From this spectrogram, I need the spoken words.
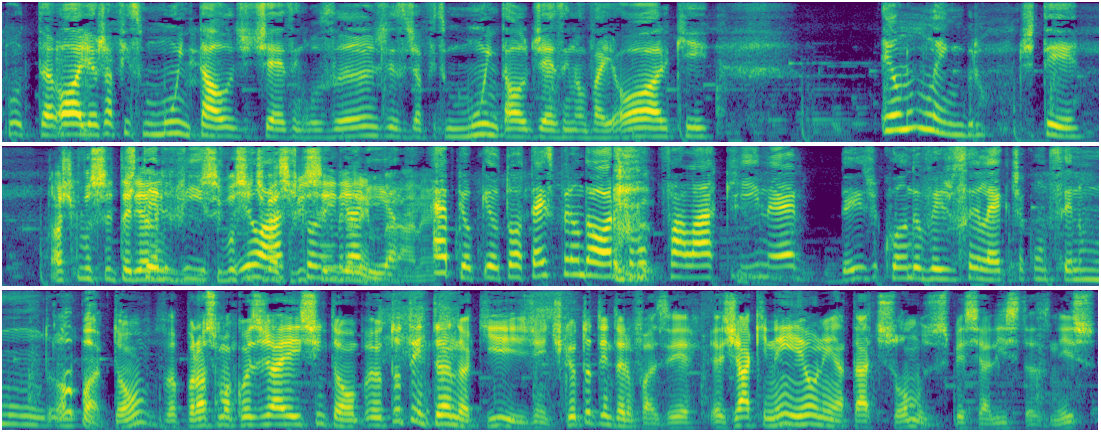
Puta, olha, eu já fiz muita aula de jazz em Los Angeles, já fiz muita aula de jazz em Nova York. Eu não lembro de ter. Acho que você teria. Ter visto. Se você eu tivesse visto, você iria lembrar, né? É, porque eu, eu tô até esperando a hora que eu vou falar aqui, né? Desde quando eu vejo o Select acontecer no mundo. Opa, então a próxima coisa já é isso então. Eu tô tentando aqui, gente, o que eu tô tentando fazer, é, já que nem eu nem a Tati somos especialistas nisso,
